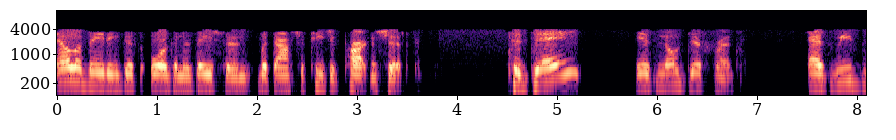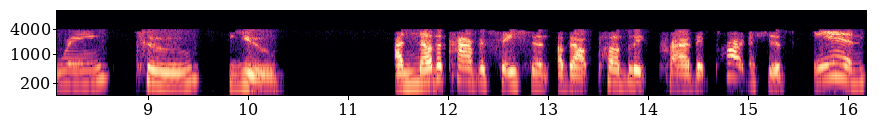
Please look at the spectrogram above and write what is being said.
elevating this organization with our strategic partnerships. Today is no different as we bring to you another conversation about public-private partnerships in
